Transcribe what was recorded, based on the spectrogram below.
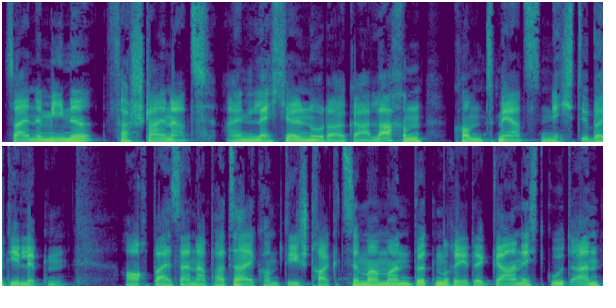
Seine Miene versteinert. Ein Lächeln oder gar Lachen kommt Merz nicht über die Lippen. Auch bei seiner Partei kommt die Strack-Zimmermann-Büttenrede gar nicht gut an.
